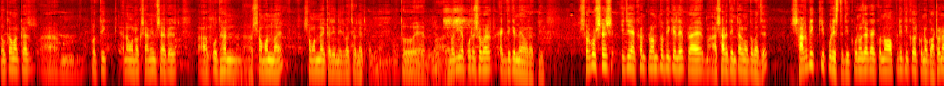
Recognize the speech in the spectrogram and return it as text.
নৌকামার্কার প্রতীক এনামুল হক শামীম সাহেবের প্রধান সমন্বয়, সমন্বয়কারী নির্বাচনের। তো নদিয়া পৌরসভার একদিকে মেয়র আপনি। সর্বশেষ এই যে এখন প্রান্ত বিকেলে প্রায় সাড়ে তিনটার মতো বাজে। সার্বিক কি পরিস্থিতি? কোনো জায়গায় কোনো অপ্রীতিকর কোনো ঘটনা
